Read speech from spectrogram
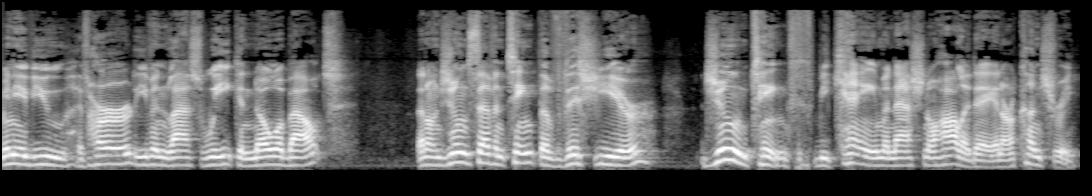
Many of you have heard, even last week, and know about that on June 17th of this year, Juneteenth became a national holiday in our country.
